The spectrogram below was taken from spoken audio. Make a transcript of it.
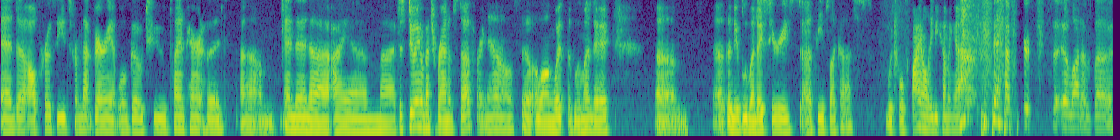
and uh, all proceeds from that variant will go to Planned Parenthood. Um, and then uh, I am uh, just doing a bunch of random stuff right now. So along with the Blue Monday, um, uh, the new Blue Monday series, uh, Thieves Like Us, which will finally be coming out after a lot of uh,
